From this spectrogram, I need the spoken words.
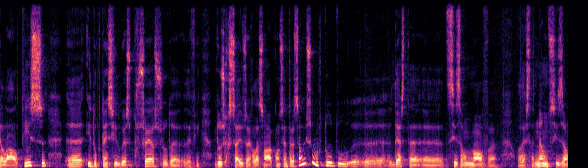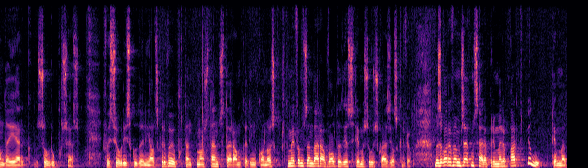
pela Altice eh, e do que tem sido esse processo, da, de- enfim, dos receios em relação à concentração e, sobretudo, eh, desta eh, decisão nova ou desta não decisão da ERC sobre o processo. Foi sobre isso que o Daniel escreveu e, portanto, não estando, estará um bocadinho connosco, porque também vamos andar à volta desses temas sobre os quais ele escreveu. Mas agora vamos já começar a primeira parte pelo tema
